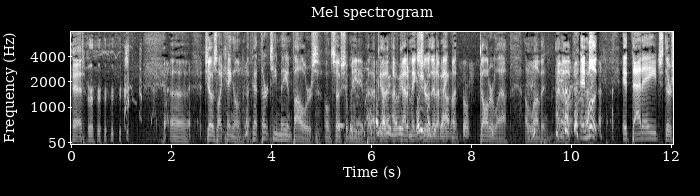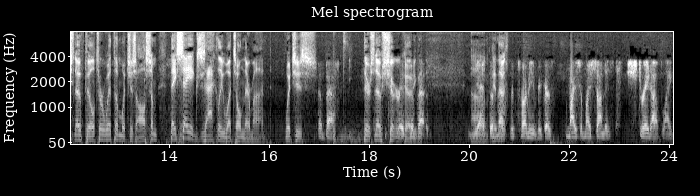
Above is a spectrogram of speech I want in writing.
better. Uh, Joe's like, hang on, I've got 13 million followers on social media, but I've got to, I've got to make sure that I make my daughter laugh. I love it. I know. And look, at that age, there's no filter with them, which is awesome. They say exactly what's on their mind, which is the best. There's no sugarcoating. Yeah, it's the um, best. It's funny because my my son is straight up like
